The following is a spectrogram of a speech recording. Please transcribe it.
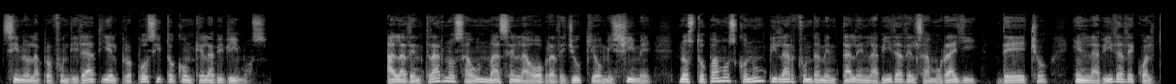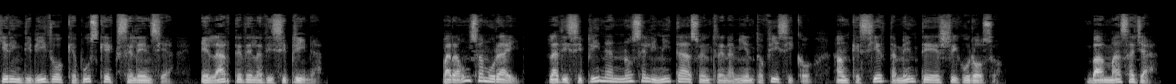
sino la profundidad y el propósito con que la vivimos. Al adentrarnos aún más en la obra de Yukio Mishime, nos topamos con un pilar fundamental en la vida del samurái y, de hecho, en la vida de cualquier individuo que busque excelencia, el arte de la disciplina. Para un samurái, la disciplina no se limita a su entrenamiento físico, aunque ciertamente es riguroso. Va más allá.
